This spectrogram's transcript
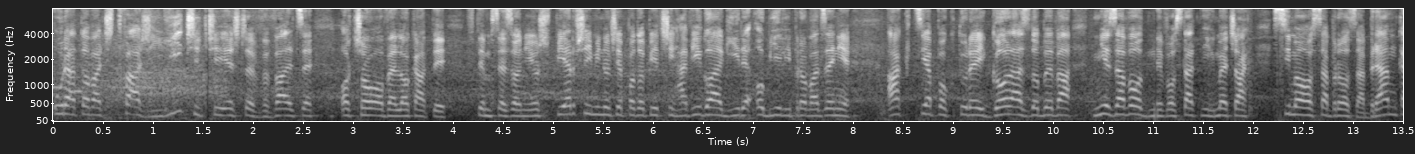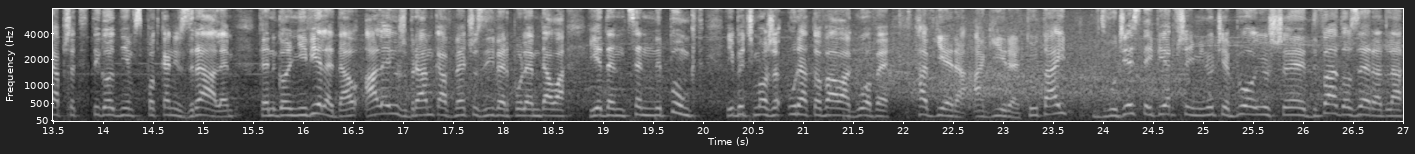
uratować twarz i liczyć się jeszcze w walce o czołowe lokaty w tym sezonie. Już w pierwszej minucie podopieczni Javiego Aguirre objęli prowadzenie. Akcja, po której gola zdobywa niezawodny w ostatnich meczach Simao Sabroza. Bramka przed tygodniem w spotkaniu z Realem. Ten gol niewiele dał, ale już bramka w meczu z Liverpoolem dała jeden cenny punkt i być może uratowała głowę Javiera Aguirre. Tutaj w 21 minucie było już e, 2 do 0 dla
